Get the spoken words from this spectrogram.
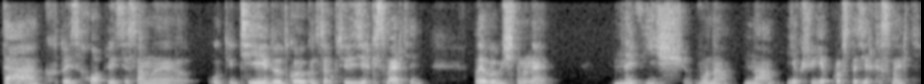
так, хтось захоплюється саме тією додатковою конструкцією зірки смерті. Але вибачте мене, навіщо вона нам, якщо є просто зірка смерті?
